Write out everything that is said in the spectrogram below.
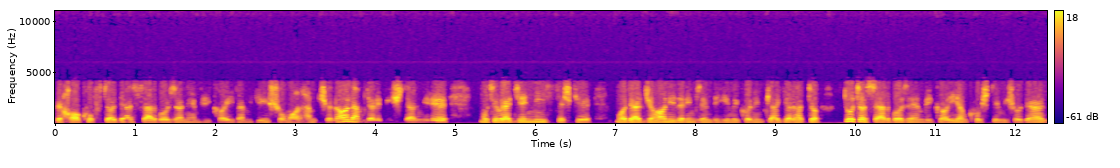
به خاک افتاده از سربازان امریکایی و میگه این شما همچنان هم داره بیشتر میره متوجه نیستش که ما در جهانی داریم زندگی می‌کنیم که اگر حتی دو تا سرباز امریکایی هم کشته می‌شدن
